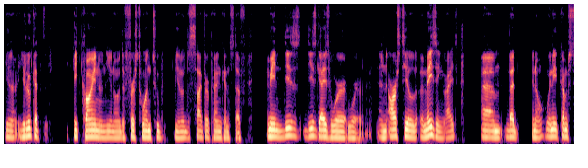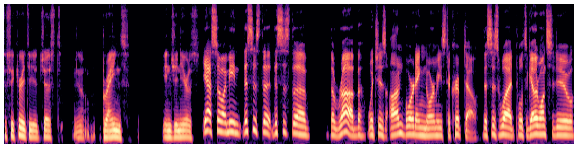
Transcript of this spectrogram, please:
you know you look at bitcoin and you know the first one to you know the cyberpunk and stuff i mean these these guys were were and are still amazing right um but you know, when it comes to security, it's just you know brains, engineers. Yeah, so I mean, this is the this is the the rub, which is onboarding normies to crypto. This is what Pool Together wants to do.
